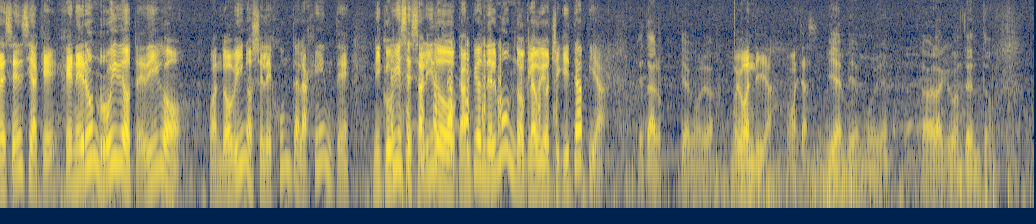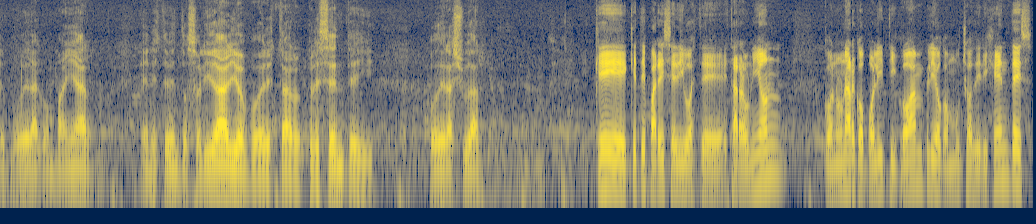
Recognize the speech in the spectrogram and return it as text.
presencia que generó un ruido, te digo, cuando vino se le junta a la gente. Ni que hubiese salido campeón del mundo, Claudio Chiquitapia. ¿Qué tal? ¿Cómo le va? Muy buen día, ¿cómo estás? Bien, bien, muy bien. La verdad que contento de poder acompañar en este evento solidario, poder estar presente y poder ayudar. ¿Qué, qué te parece, digo, este, esta reunión con un arco político amplio, con muchos dirigentes?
